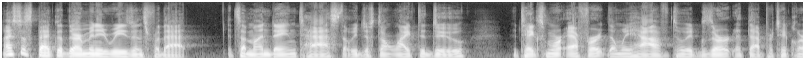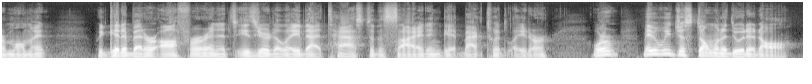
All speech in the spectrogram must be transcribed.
I suspect that there are many reasons for that. It's a mundane task that we just don't like to do. It takes more effort than we have to exert at that particular moment. We get a better offer, and it's easier to lay that task to the side and get back to it later. Or maybe we just don't want to do it at all.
